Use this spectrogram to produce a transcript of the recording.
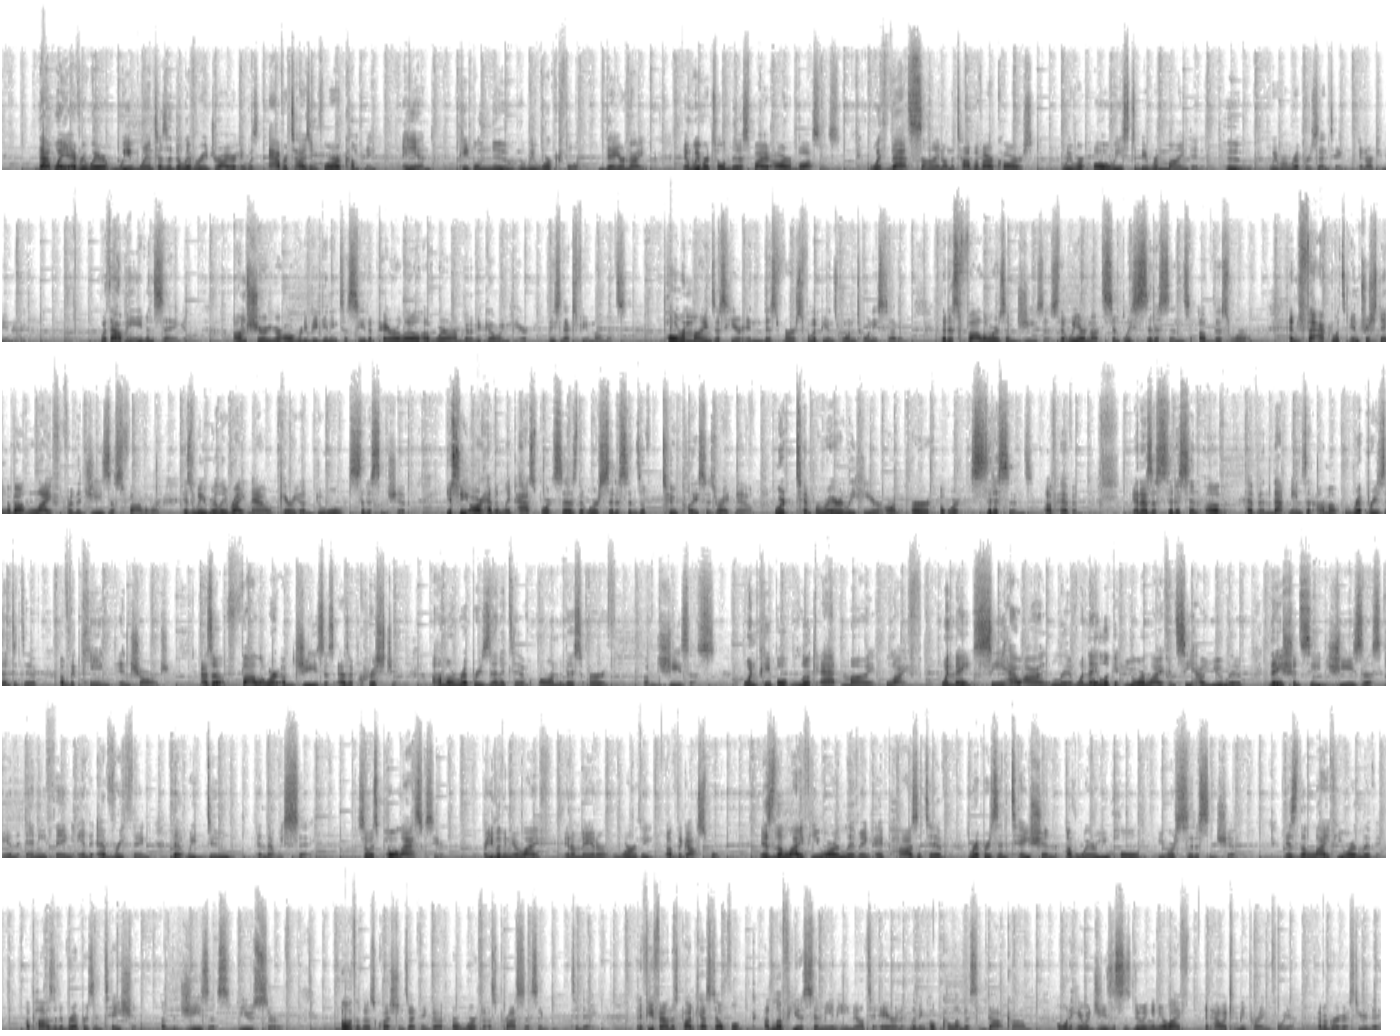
That way, everywhere we went as a delivery dryer, it was advertising for our company and people knew who we worked for, day or night. And we were told this by our bosses. With that sign on the top of our cars, we were always to be reminded who we were representing in our community. Without me even saying it, I'm sure you're already beginning to see the parallel of where I'm going to be going here these next few moments. Paul reminds us here in this verse, Philippians 1:27, that as followers of Jesus, that we are not simply citizens of this world. In fact, what's interesting about life for the Jesus follower is we really right now carry a dual citizenship. You see, our heavenly passport says that we're citizens of two places right now. We're temporarily here on earth, but we're citizens of heaven. And as a citizen of heaven, that means that I'm a representative of the King in charge. As a follower of Jesus, as a Christian, I'm a representative on this earth of Jesus. When people look at my life, when they see how I live, when they look at your life and see how you live, they should see Jesus in anything and everything that we do and that we say. So, as Paul asks here, are you living your life in a manner worthy of the gospel? Is the life you are living a positive representation of where you hold your citizenship? Is the life you are living a positive representation of the Jesus you serve? Both of those questions, I think, are, worth us processing today. And if you found this podcast helpful, I'd love for you to send me an email to aaron at livinghopecolumbus.com. I want to hear what Jesus is doing in your life and how I can be praying for you. Have a great rest of your day.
